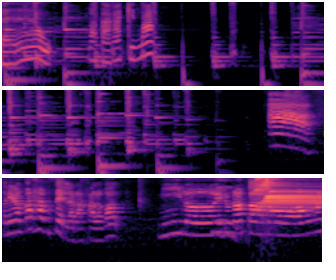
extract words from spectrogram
แล้ว หน้าตาน่ากินมากอ่า ตอนนี้เราก็ทำเสร็จแล้วนะคะ แล้วก็นี่เลยดูหน้าตาน้องน่า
